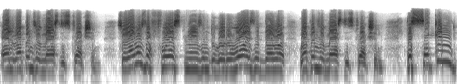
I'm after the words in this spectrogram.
and weapons of mass destruction. So that was the first reason to go to war, is that there were weapons of mass destruction. The second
